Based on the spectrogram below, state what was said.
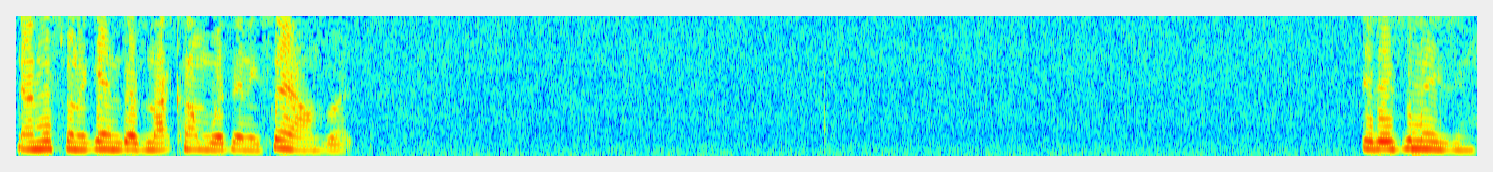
Now this one again does not come with any sounds, but it is amazing.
